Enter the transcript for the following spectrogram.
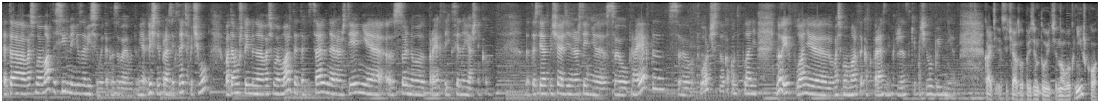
Это 8 марта сильный независимый, так называемый. Это у меня личный праздник. Знаете почему? Потому что именно 8 марта это официальное рождение э, сольного проекта Екатерины Яшникова. Да, то есть я отмечаю день рождения своего проекта, своего творчества в каком-то плане, ну и в плане 8 марта как праздник женский, почему бы и нет. Катя, сейчас вы презентуете новую книжку.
